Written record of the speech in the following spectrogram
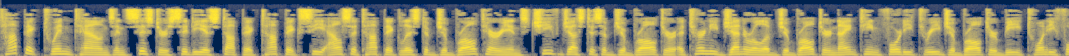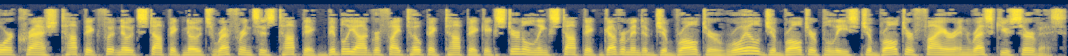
Topic Twin towns and sister cities topic topic See also topic List of Gibraltarians Chief Justice of Gibraltar Attorney General of Gibraltar 1943 Gibraltar B-24 crash topic Footnotes topic Notes References topic Bibliography topic topic External links topic Government of Gibraltar Royal Gibraltar Police Gibraltar Fire and Rescue Service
